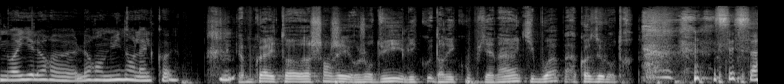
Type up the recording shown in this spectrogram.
noyer leur, euh, leur ennui dans l'alcool. Mm. Comme quoi, les temps ont changé. Aujourd'hui, dans les couples, il y en a un qui boit à cause de l'autre. C'est ça.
